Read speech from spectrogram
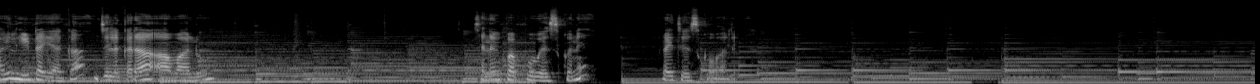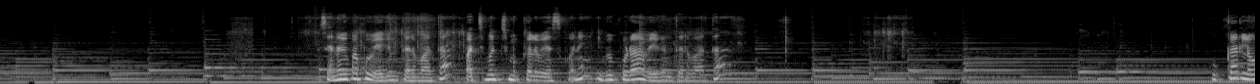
ఆయిల్ హీట్ అయ్యాక జీలకర్ర ఆవాలు శనగపప్పు వేసుకొని ఫ్రై చేసుకోవాలి. శనగపప్పు వేగిన తర్వాత పచ్చిమిర్చి ముక్కలు వేసుకొని ఇవి కూడా వేగిన తర్వాత కుక్కర్లో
